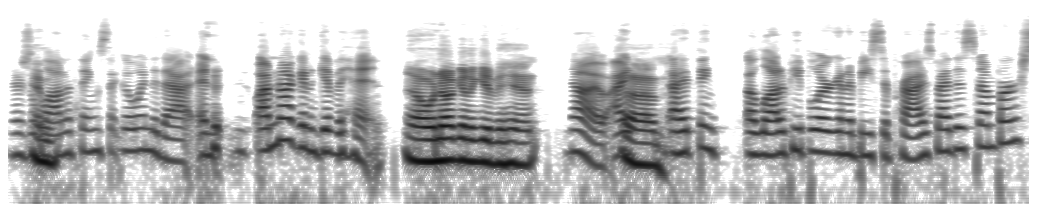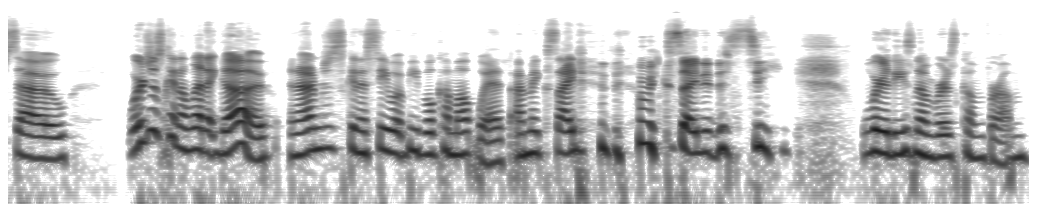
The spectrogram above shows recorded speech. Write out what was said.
There's a And- lot of things that go into that, and I'm not going to give a hint. No, we're not going to give a hint. No, I Um, I think a lot of people are going to be surprised by this number, so we're just going to let it go, and I'm just going to see what people come up with. I'm excited. I'm excited to see where these numbers come from.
